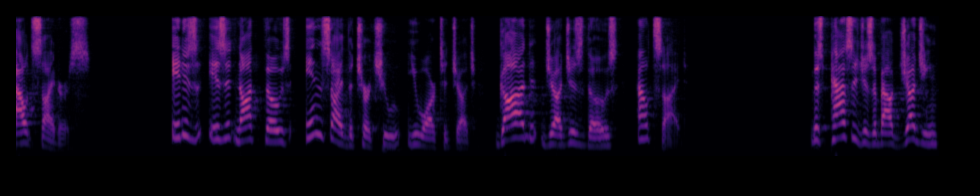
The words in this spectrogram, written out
outsiders? It is, is it not those inside the church who you are to judge? God judges those outside. This passage is about judging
